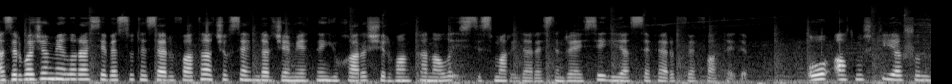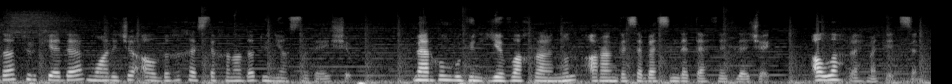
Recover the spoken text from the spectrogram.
Azərbaycan Melorasiya və Su Təsərrüfatı Açıq Səhmdar Cəmiyyətinin Yuxarı Şirvan kanalı İstismar İdarəsinin rəisi İlyas Səfərov vəfat edib. O, 62 yaşında Türkiyədə müalicə aldığı xəstəxanada dünyasını dəyişib. Mərhum bugün Yevlax rayonunun Aran qəsəbəsində dəfn ediləcək. Allah rəhmət etsin.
